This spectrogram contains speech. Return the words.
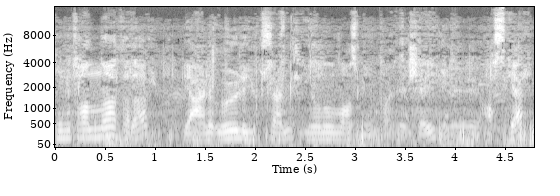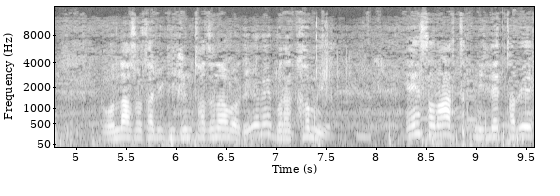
komutanlığa kadar yani öyle yükselmiş inanılmaz bir impa- şey e, asker. Ondan sonra tabii gücün tadına varıyor ve bırakamıyor. En son artık millet tabii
